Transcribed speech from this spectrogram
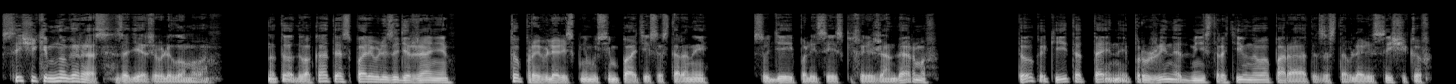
Сыщики много раз задерживали Ломова. Но то адвокаты оспаривали задержание, то проявлялись к нему симпатии со стороны судей, полицейских или жандармов, то какие-то тайные пружины административного аппарата заставляли сыщиков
